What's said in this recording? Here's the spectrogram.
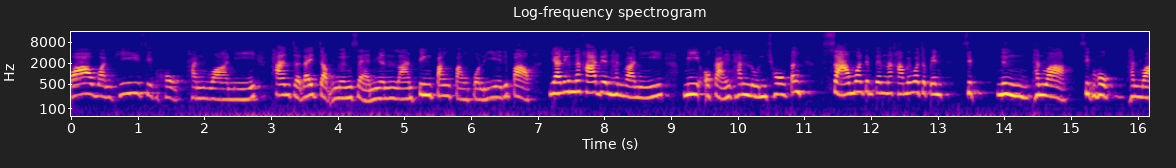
ว่าวันที่ 16 ธันวานี้ ท่านจะได้จับเงินแสนเงินล้านปิ้งปังปังปริเยหรือเปล่าอย่าลืมนะคะเดือนธันวานี้มีโอกาสให้ท่านลุ้นโชคตั้ง 3 วันเต็มๆนะคะ ไม่ว่าจะเป็น 11ธันวา 16ธันวา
